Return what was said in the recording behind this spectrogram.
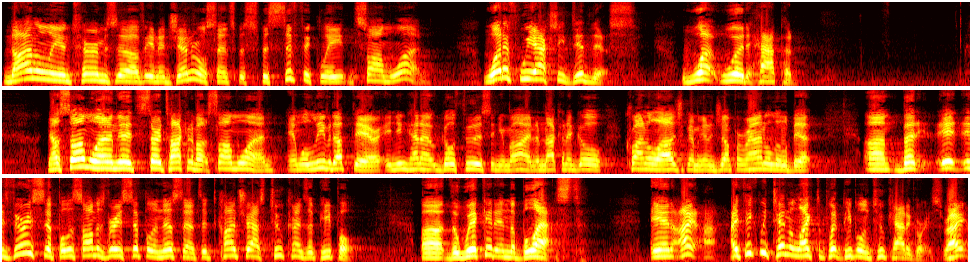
not only in terms of in a general sense, but specifically in Psalm 1. What if we actually did this? What would happen? Now, Psalm 1, I'm going to start talking about Psalm 1, and we'll leave it up there, and you can kind of go through this in your mind. I'm not going to go chronologically, I'm going to jump around a little bit. Um, but it, it's very simple. The psalm is very simple in this sense. It contrasts two kinds of people uh, the wicked and the blessed. And I, I think we tend to like to put people in two categories, right?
